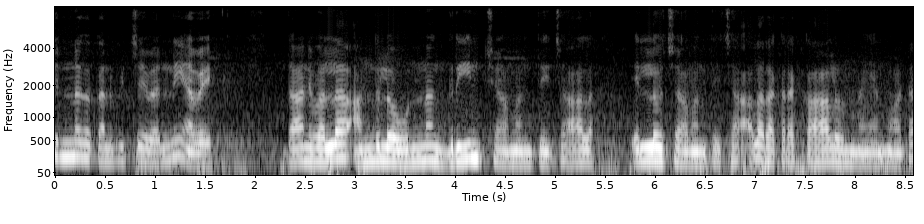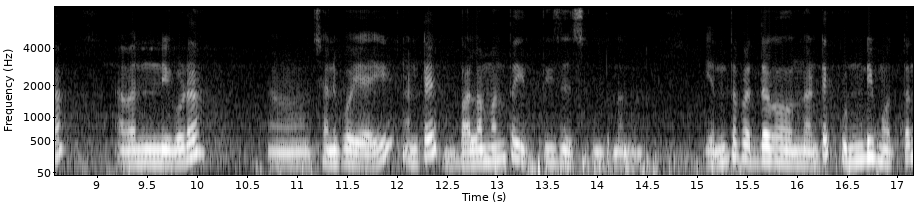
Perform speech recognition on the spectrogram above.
చిన్నగా కనిపించేవన్నీ అవే. దానివల్ల అందులో ఉన్న గ్రీన్ చామంతి చాలా ఎల్లో చామంతి చాలా రకరకాలు ఉన్నాయన్నమాట. అవన్నీ కూడా చనిపోయాయి. అంటే బలమంతా ఇది తీసేసుకుంటుంది అనమాట ఎంత పెద్దగా ఉందంటే కుండి మొత్తం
